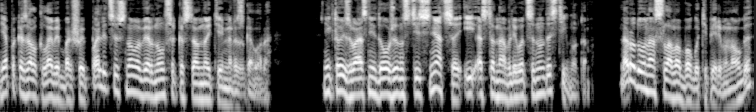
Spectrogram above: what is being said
Я показал Клаве большой палец и снова вернулся к основной теме разговора. Никто из вас не должен стесняться и останавливаться на достигнутом. Народу у нас, слава богу, теперь много,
